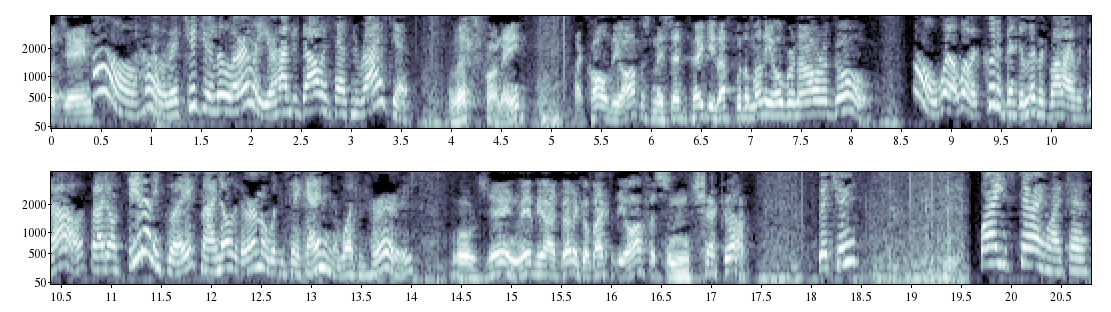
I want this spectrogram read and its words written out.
Hello, Jane. Oh, hello, Richard. You're a little early. Your hundred dollars hasn't arrived yet. Well, that's funny. I called the office and they said Peggy left with the money over an hour ago. Oh, well, well, it could have been delivered while I was out, but I don't see it anyplace, and I know that Irma wouldn't take anything that wasn't hers. Well, Jane, maybe I'd better go back to the office and check up. Richard? Why are you staring like that?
